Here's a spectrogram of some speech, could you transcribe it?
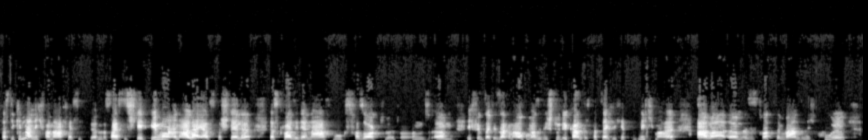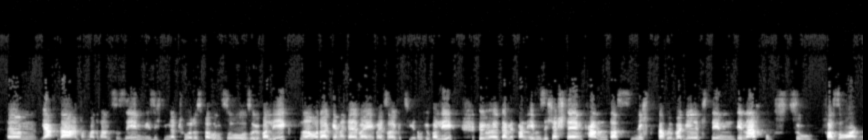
dass die Kinder nicht vernachlässigt werden. Das heißt, es steht immer an allererster Stelle, dass quasi der Nachwuchs versorgt wird. Und ähm, ich finde solche Sachen auch immer, also die Studie kannte ich tatsächlich jetzt nicht mal, aber ähm, es ist trotzdem wahnsinnig cool, ähm, ja, da einfach mal dran zu sehen, wie sich die Natur das bei uns so, so überlegt, ne, oder generell mhm. bei, bei Säugetieren überlegt, damit man eben sicherstellen kann, dass nichts darüber geht, den, den Nachwuchs zu versorgen,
